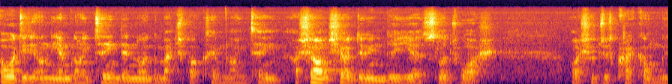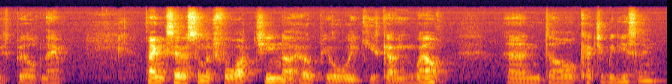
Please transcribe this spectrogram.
oh, I did it on the M19, then on the Matchbox M19. I shan't show doing the uh, sludge wash. I shall just crack on with this build now. Thanks ever so much for watching. I hope your week is going well, and I'll catch up with you soon.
